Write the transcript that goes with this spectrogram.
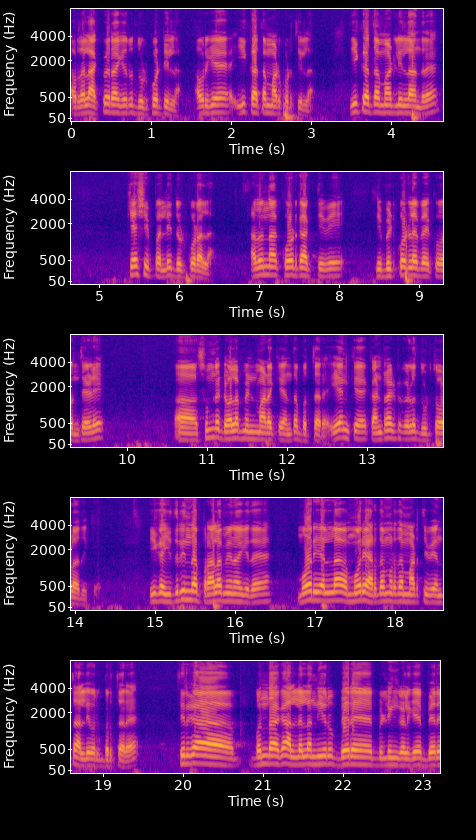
ಅವ್ರದೆಲ್ಲ ಅಕ್ವೈರ್ ಆಗಿರೋ ದುಡ್ಡು ಕೊಟ್ಟಿಲ್ಲ. ಅವ್ರಿಗೆ ಈ ಖಾತ ಮಾಡಿಕೊಡ್ತಿಲ್ಲ. ಈ ಖಾತ ಮಾಡಲಿಲ್ಲ ಅಂದರೆ ಕೆ ಶಿಪ್ಪಲ್ಲಿ ದುಡ್ಡು ಕೊಡಲ್ಲ. ಅದನ್ನು ಕೋರ್ಟ್ಗೆ ಹಾಕ್ತೀವಿ, ನೀವು ಬಿಟ್ಕೊಡ್ಲೇಬೇಕು ಅಂತೇಳಿ ಸುಮ್ಮನೆ ಡೆವಲಪ್ಮೆಂಟ್ ಮಾಡೋಕ್ಕೆ ಅಂತ ಬರ್ತಾರೆ. ಏನಕ್ಕೆ ಕಾಂಟ್ರಾಕ್ಟ್ಗಳು ದುಡ್ಡು ತೊಗೊಳೋದಕ್ಕೆ ಈಗ ಇದರಿಂದ ಪ್ರಾಬ್ಲಮ್ ಏನಾಗಿದೆ? ಮೋರಿ ಎಲ್ಲ, ಮೋರಿ ಅರ್ಧಂಬರ್ಧ ಮಾಡ್ತೀವಿ ಅಂತ ಅಲ್ಲಿವರೆಗೆ ಬರ್ತಾರೆ. ತಿರ್ಗಾ ಬಂದಾಗ ಅಲ್ಲೆಲ್ಲ ನೀರು ಬೇರೆ ಬಿಲ್ಡಿಂಗ್ಗಳಿಗೆ, ಬೇರೆ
